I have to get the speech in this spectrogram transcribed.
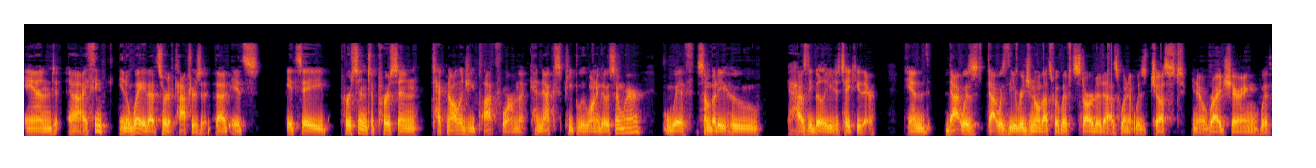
And uh, I think in a way that sort of captures it, that it's, it's a person to person technology platform that connects people who want to go somewhere with somebody who has the ability to take you there. And that was that was the original. That's what Lyft started as when it was just you know ride sharing with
